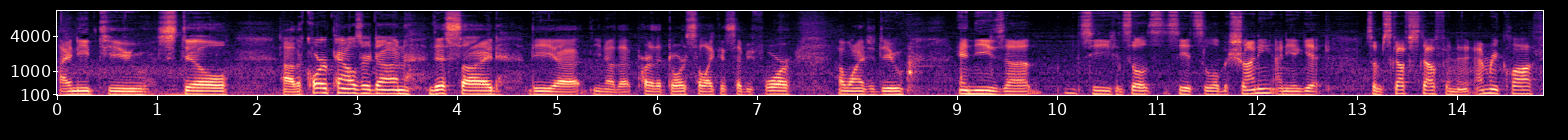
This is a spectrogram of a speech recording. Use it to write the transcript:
I need to still uh, the quarter panels are done. This side, the uh, you know that part of the door so like I said before, I wanted to do. And these, uh, see you can still see it's a little bit shiny. I need to get some scuff stuff and an emery cloth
